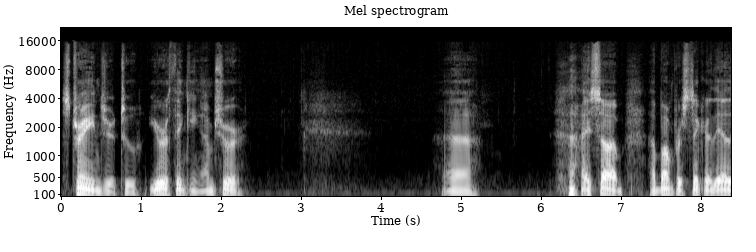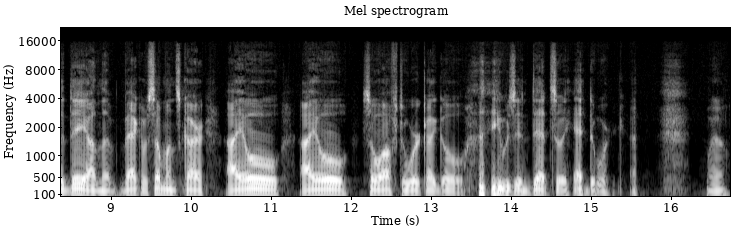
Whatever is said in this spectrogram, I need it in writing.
stranger to your thinking, I'm sure. Uh, I saw a, a, bumper sticker the other day on the back of someone's car. I owe, I owe, so off to work I go. he was in debt, so he had to work. well,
